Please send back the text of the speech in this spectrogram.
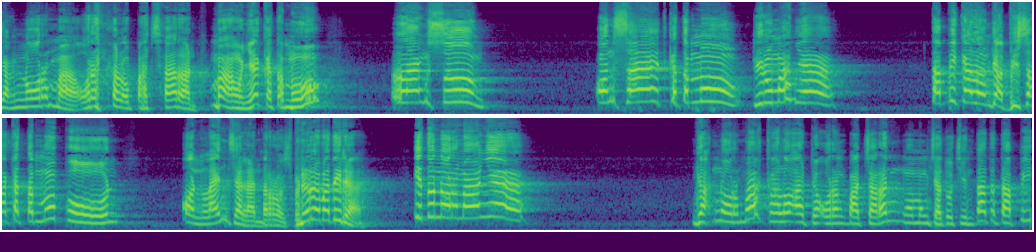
Yang normal, orang kalau pacaran maunya ketemu langsung. Onsite, ketemu di rumahnya. Tapi kalau nggak bisa ketemu pun, online jalan terus. Benar apa tidak? Itu normalnya. Gak normal kalau ada orang pacaran ngomong jatuh cinta tetapi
